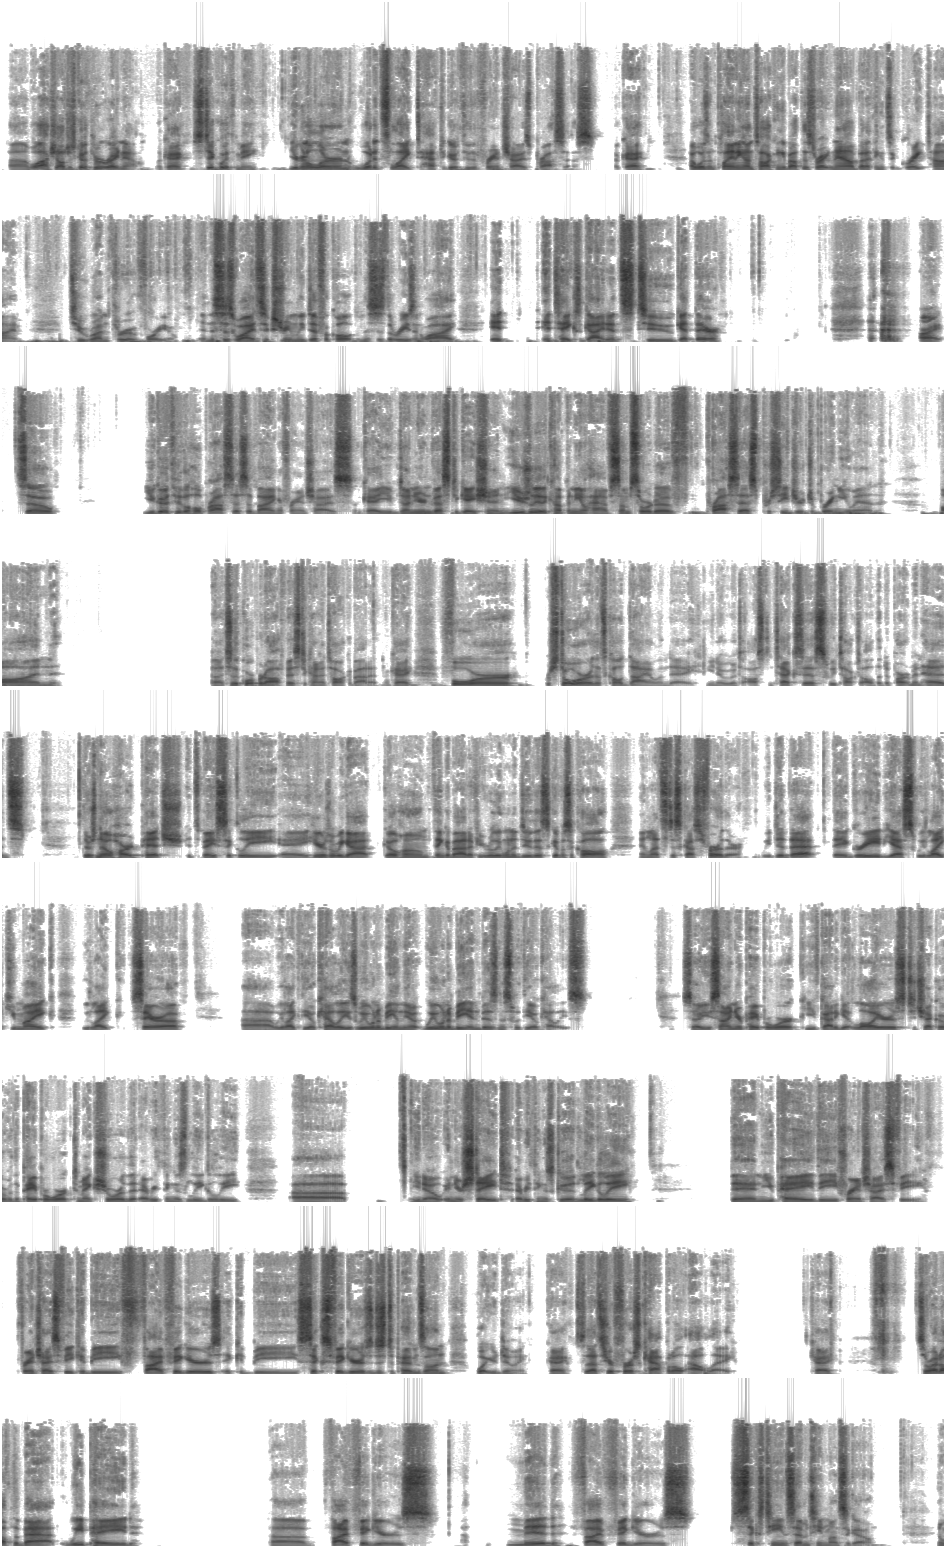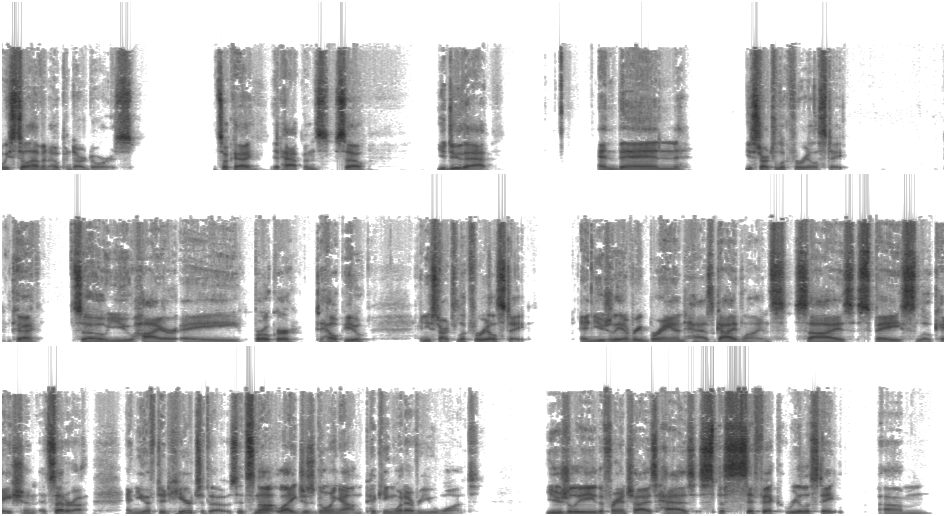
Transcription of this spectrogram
uh, well, actually, I'll just go through it right now. Okay. Stick with me. You're going to learn what it's like to have to go through the franchise process. Okay. I wasn't planning on talking about this right now, but I think it's a great time to run through for you. And this is why it's extremely difficult. And this is the reason why it it takes guidance to get there. All right. So you go through the whole process of buying a franchise. Okay. You've done your investigation. Usually the company will have some sort of process procedure to bring you in on uh, to the corporate office to kind of talk about it. Okay. For Restore, that's called Dial and Day. You know, we went to Austin, Texas. We talked to all the department heads. There's no hard pitch. It's basically a here's what we got. Go home. Think about it. if you really want to do this. Give us a call and let's discuss further. We did that. They agreed. Yes, we like you, Mike. We like Sarah. Uh, we like the O'Kellys. We want to be in the we want to be in business with the O'Kellys. So you sign your paperwork. You've got to get lawyers to check over the paperwork to make sure that everything is legally uh, you know, in your state, everything's good legally, then you pay the franchise fee. Franchise fee could be five figures, it could be six figures. It just depends on what you're doing. Okay. So that's your first capital outlay. Okay. So right off the bat, we paid uh, five figures, mid five figures, 16, 17 months ago. And we still haven't opened our doors. It's okay. It happens. So you do that and then you start to look for real estate. Okay. So you hire a broker to help you and you start to look for real estate. And usually every brand has guidelines size space location etc and you have to adhere to those. It's not like just going out and picking whatever you want. Usually the franchise has specific real estate um,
